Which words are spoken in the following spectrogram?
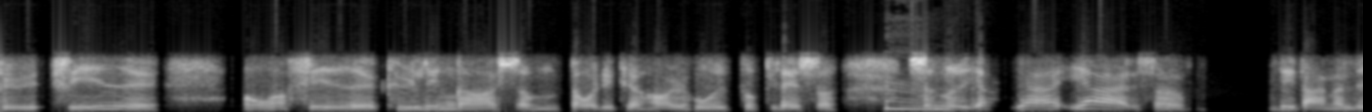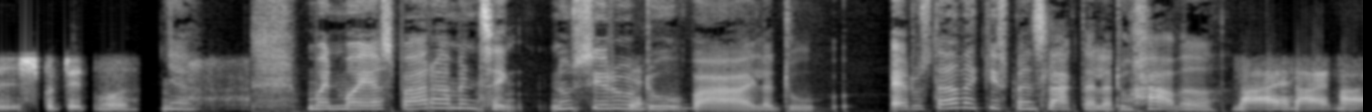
fede, overfede kyllinger, som dårligt kan holde hovedet på pladser. Mm. Så noget, jeg, jeg, jeg er altså lidt anderledes på den måde. Ja. Men må jeg spørge dig om en ting? Nu siger du, ja. Du var, eller du... Er du stadigvæk gift med en slagter, eller du har været? Nej, nej, nej,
